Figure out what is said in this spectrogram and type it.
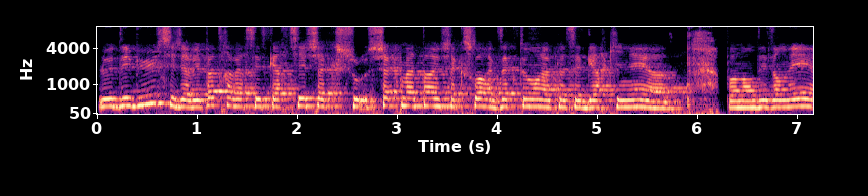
Le début, si j'avais pas traversé ce quartier chaque chaque matin et chaque soir exactement la place Edgar Quinet euh, pendant des années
